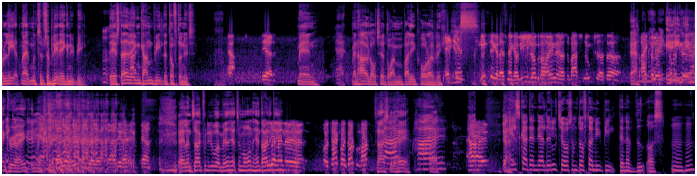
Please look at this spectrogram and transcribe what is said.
polerer den, alt muligt, så bliver det ikke en ny bil. Mm. Det er stadigvæk en gammel bil, der dufter nyt. Ja, det er det. Men ja, man har jo lov til at drømme, bare lige et kort øjeblik. Ja, yes. Helt sikkert, altså man kan jo lige lukke øjnene, og så bare snuse, og så Ja. trække for længe. Inden, inden, inden man kører, ikke? Inden man kører. Ja, jo, inden man kører, ja. ja, det er rigtigt, ja. Allan, tak fordi du var med her til morgen. Ha' en dejlig Jamen, dag. øh, og tak for et godt program. Tak skal du have. Hej. Hej. Jeg elsker den der Little Joe, som dufter af ny bil. Den er hvid også. Mm-hmm.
